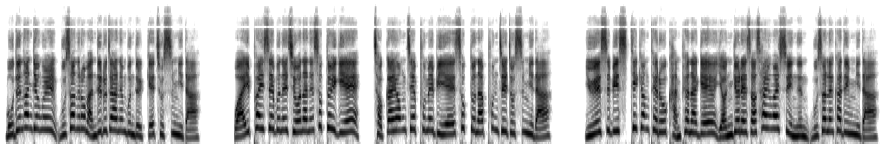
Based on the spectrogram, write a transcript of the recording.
모든 환경을 무선으로 만들고자 하는 분들께 좋습니다. 와이파이 7을 지원하는 속도이기에 저가형 제품에 비해 속도나 품질 좋습니다. USB 스틱 형태로 간편하게 연결해서 사용할 수 있는 무선 랜 카드입니다.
